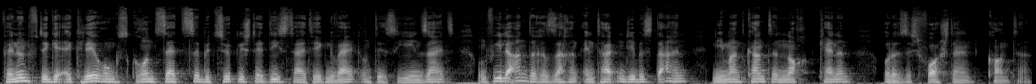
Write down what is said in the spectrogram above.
vernünftige Erklärungsgrundsätze bezüglich der diesseitigen Welt und des Jenseits und viele andere Sachen enthalten, die bis dahin niemand kannte, noch kennen oder sich vorstellen konnte.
